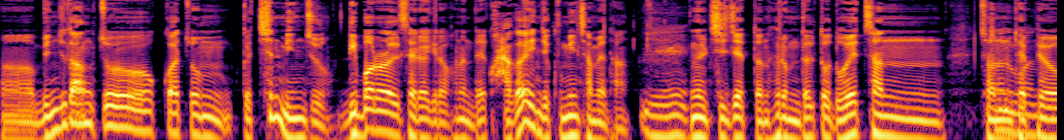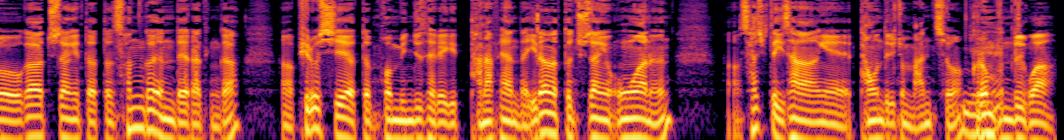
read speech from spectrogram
어, 민주당 쪽과 좀 그 친민주, 리버럴 세력이라고 하는데 과거에 이제 국민참여당을 예. 지지했던 흐름들 또 노회찬 전, 전 대표가 주장했던 어떤 선거연대라든가 어, 피로 씨의 어떤 범민주 세력이 단합해야 한다 이런 어떤 주장에 옹호하는 어, 40대 이상의 당원들이 좀 많죠. 예. 그런 분들과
